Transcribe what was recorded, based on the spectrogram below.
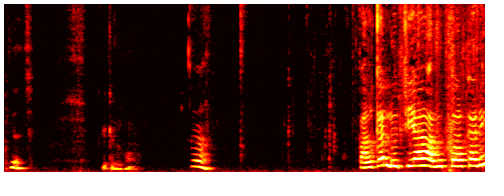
কি আছে। হ্যাঁ। কালকে লুচি আর আলুর তরকারি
